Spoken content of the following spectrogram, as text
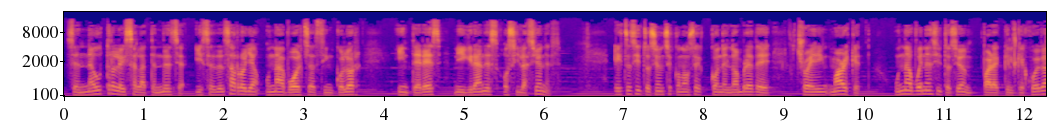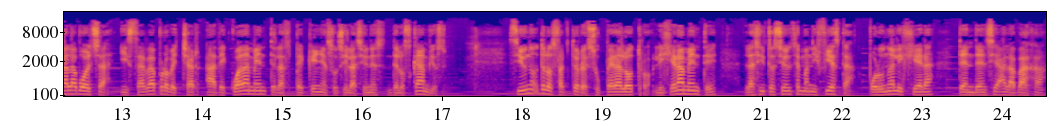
se neutraliza la tendencia y se desarrolla una bolsa sin color, interés ni grandes oscilaciones. Esta situación se conoce con el nombre de trading market una buena situación para que el que juega a la bolsa y sabe aprovechar adecuadamente las pequeñas oscilaciones de los cambios. Si uno de los factores supera al otro ligeramente, la situación se manifiesta por una ligera tendencia a la baja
